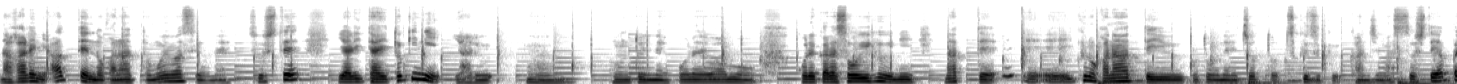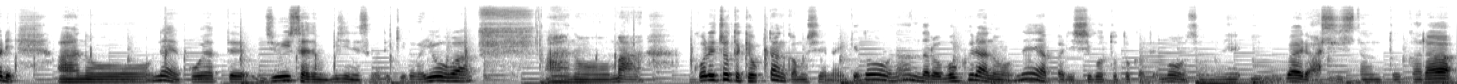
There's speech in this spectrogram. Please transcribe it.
流れに合ってんのかなって思いますよね。そしてやりたい時にやる。うん本当にね、これはもう、これからそういう風になっていくのかなっていうことをね、ちょっとつくづく感じます。そしてやっぱり、あのね、こうやって11歳でもビジネスができる。とか要は、あのまあ、これちょっと極端かもしれないけど、なんだろう、僕らのね、やっぱり仕事とかでも、そのいわゆるアシスタントから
